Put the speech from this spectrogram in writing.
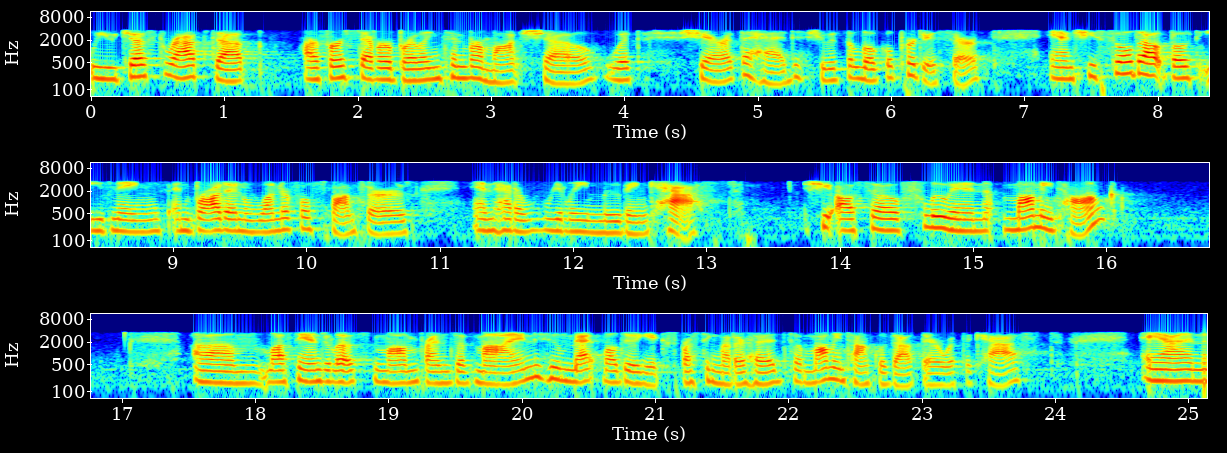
We just wrapped up our first ever Burlington, Vermont show with Cher at the head. She was the local producer. And she sold out both evenings and brought in wonderful sponsors and had a really moving cast. She also flew in Mommy Tonk, um, Los Angeles mom friends of mine who met while doing Expressing Motherhood. So Mommy Tonk was out there with the cast and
